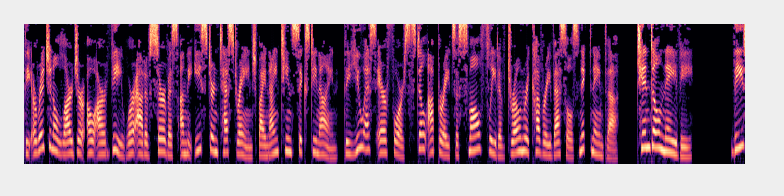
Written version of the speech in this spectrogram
The original larger ORV were out of service on the Eastern Test Range by 1969. The U.S. Air Force still operates a small fleet of drone recovery vessels nicknamed the Tyndall Navy. These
